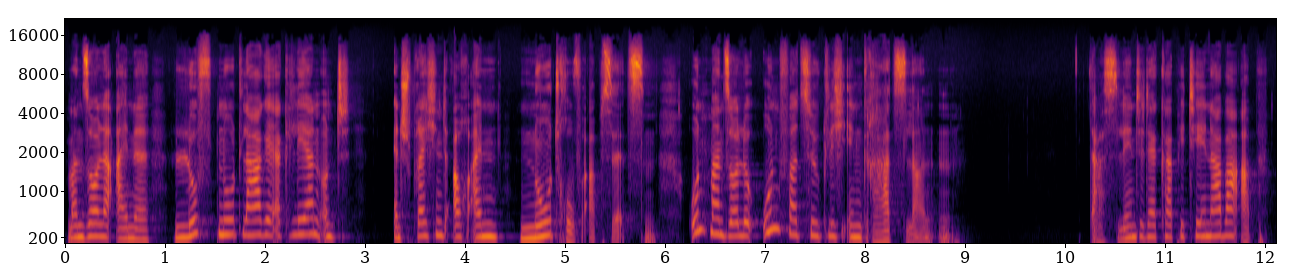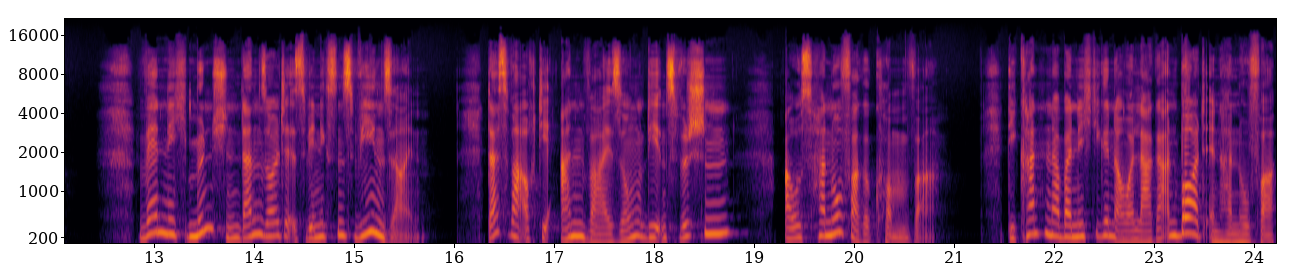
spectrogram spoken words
Man solle eine Luftnotlage erklären und entsprechend auch einen Notruf absetzen. Und man solle unverzüglich in Graz landen. Das lehnte der Kapitän aber ab. Wenn nicht München, dann sollte es wenigstens Wien sein. Das war auch die Anweisung, die inzwischen aus Hannover gekommen war. Die kannten aber nicht die genaue Lage an Bord in Hannover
